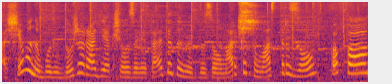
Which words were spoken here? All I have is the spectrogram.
А ще вони будуть дуже раді, якщо ви завітаєте до них до зоомаркету Мастер Зоу. Па-па!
